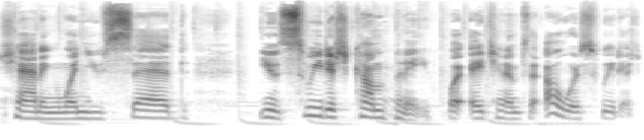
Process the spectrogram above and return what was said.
Channing, when you said, you know, Swedish company. What H and M said, oh, we're Swedish.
